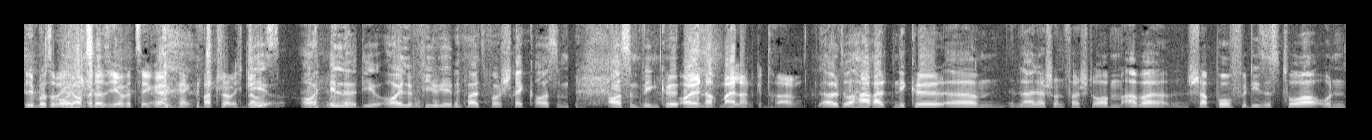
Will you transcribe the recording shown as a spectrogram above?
Ich muss aber, ich hoffe, dass ich erzähle gar keinen Quatsch, aber ich glaube, die Eule, die Eule fiel jedenfalls vor Schreck aus dem, aus dem Winkel. Eulen nach Mailand getragen. Also Harald Nickel, ähm, leider schon verstorben, aber Chapeau für dieses Tor und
